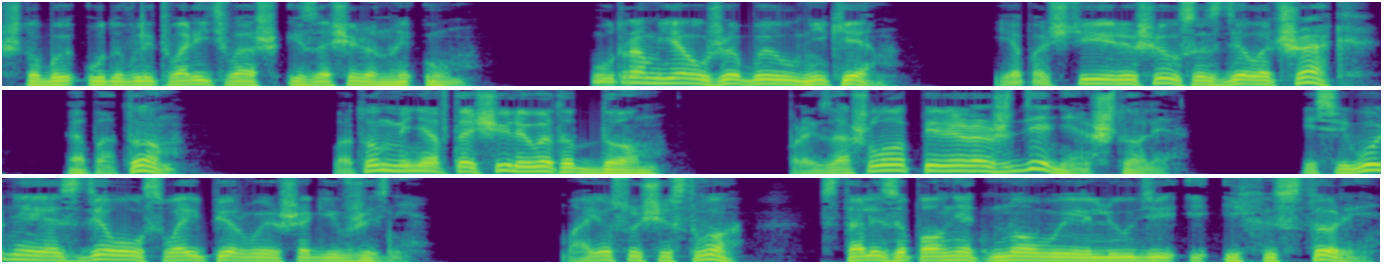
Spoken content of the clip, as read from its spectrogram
чтобы удовлетворить ваш изощренный ум. Утром я уже был никем. Я почти решился сделать шаг, а потом... Потом меня втащили в этот дом. Произошло перерождение, что ли. И сегодня я сделал свои первые шаги в жизни. Мое существо стали заполнять новые люди и их истории.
